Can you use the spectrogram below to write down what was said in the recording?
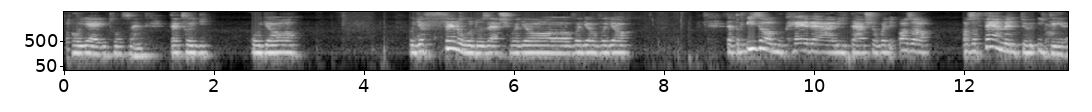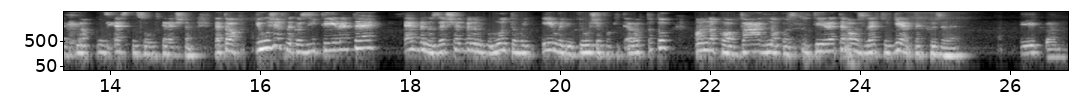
ahogy eljut hozzánk. Tehát, hogy, hogy a, hogy a feloldozás, vagy a, vagy a, vagy a, tehát a bizalmuk helyreállítása, vagy az a, az a felmentő ítélet, na, ezt a szót kerestem. Tehát a Józsefnek az ítélete ebben az esetben, amikor mondta, hogy én vagyok József, akit eladtatok, annak a vádnak az ítélete az lett, hogy gyertek közelebb. Így van.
